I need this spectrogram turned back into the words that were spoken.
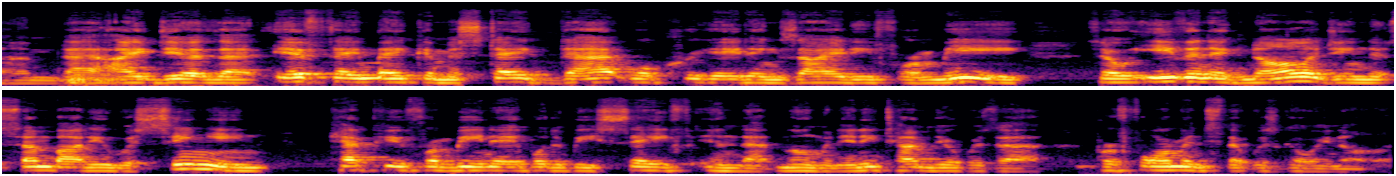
Um, that mm-hmm. idea that if they make a mistake, that will create anxiety for me. So even acknowledging that somebody was singing kept you from being able to be safe in that moment, anytime there was a performance that was going on.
